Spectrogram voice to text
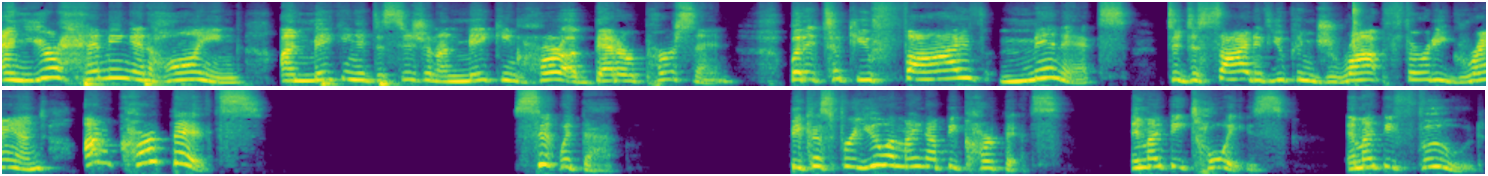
And you're hemming and hawing on making a decision on making her a better person. But it took you five minutes to decide if you can drop 30 grand on carpets. Sit with that. Because for you, it might not be carpets, it might be toys, it might be food,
